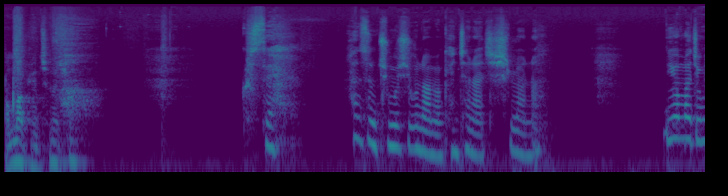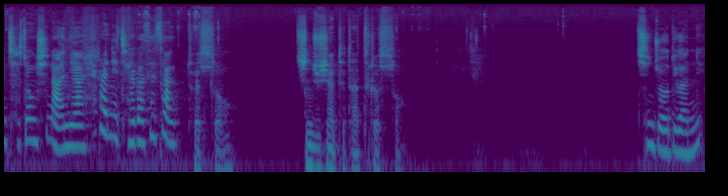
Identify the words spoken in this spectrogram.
엄마 괜찮으셔? 글쎄 한숨 주무시고 나면 괜찮아지실라나? 네 엄마 지금 제정신 아니야. 혜란이 제가 세상 됐어. 진주 씨한테 다 들었어. 진주 어디 갔니?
